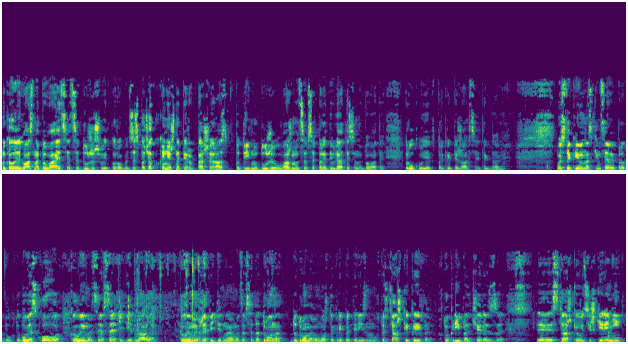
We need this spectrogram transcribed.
Ну, коли глаз набивається, це дуже швидко робиться. Спочатку, звісно, перший раз потрібно дуже уважно це все передивлятися, набивати руку, як при крепежах це і так далі. Ось такий у нас кінцевий продукт. Обов'язково, коли ми це все під'єднали, коли ми вже під'єднаємо це все до дрона, до дрона ви можете кріпити різному. Хто стяжки кріпить, хто кріпить через е, стяжки оці шкіряні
